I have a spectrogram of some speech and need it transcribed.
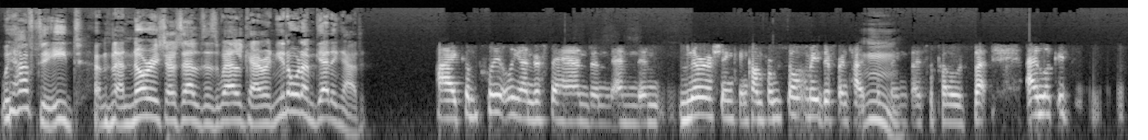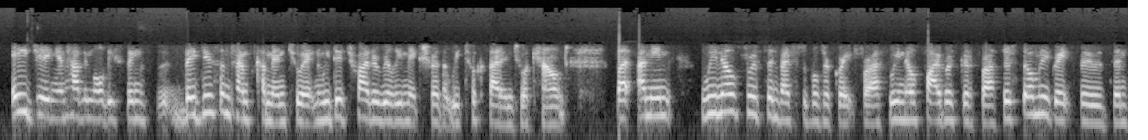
we have to eat and, and nourish ourselves as well, Karen. You know what I'm getting at? I completely understand, and, and, and nourishing can come from so many different types mm. of things, I suppose. But I look, it's aging and having all these things, they do sometimes come into it, and we did try to really make sure that we took that into account. But I mean, we know fruits and vegetables are great for us. We know fiber is good for us. There's so many great foods, and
